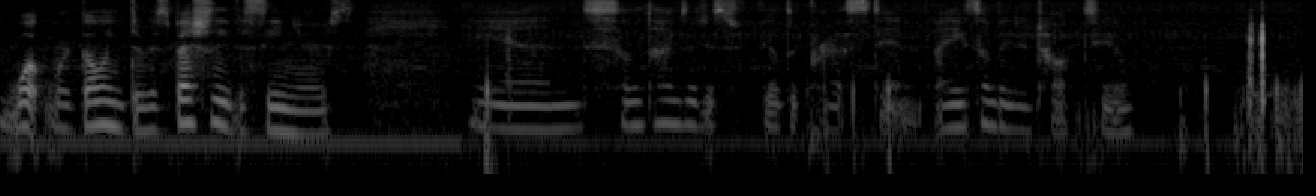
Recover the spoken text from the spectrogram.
what we're going through, especially the seniors. And sometimes I just feel depressed, and I need somebody to talk to.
